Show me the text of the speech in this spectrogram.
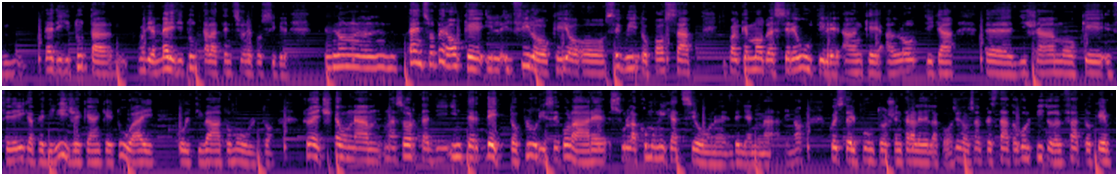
dedichi tutta, come dire, meriti tutta l'attenzione possibile. Non, penso però che il, il, filo che io ho seguito possa in qualche modo essere utile anche all'ottica, eh, diciamo, che Federica predilige, che anche tu hai coltivato molto. Cioè c'è una, una sorta di interdetto plurisecolare sulla comunicazione degli animali. No? Questo è il punto centrale della cosa. Io sono sempre stato colpito dal fatto che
